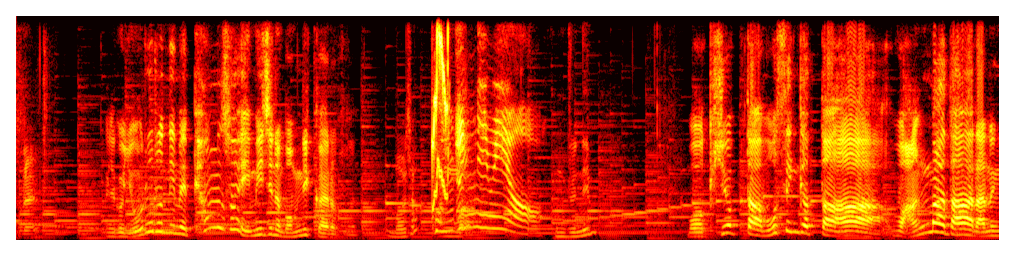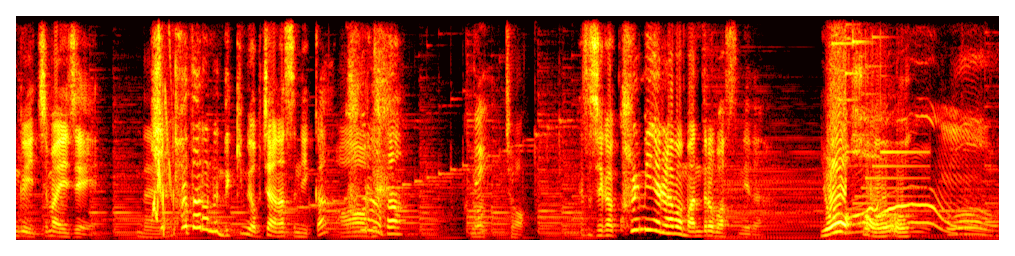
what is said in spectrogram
들어요. 그리고 요루루님의 평소의 이미지는 뭡니까 여러분? 뭐죠? 공주님이요. 공주님? 뭐 귀엽다, 못생겼다, 뭐 악마다 라는 게 있지만 이제 네 힙하다라는 느낌이 없지 않았습니까? 아, 쿨하다. 네? 그렇죠 그래서 제가 쿨미니를 한번 만들어봤습니다. Yo! 어. 오.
